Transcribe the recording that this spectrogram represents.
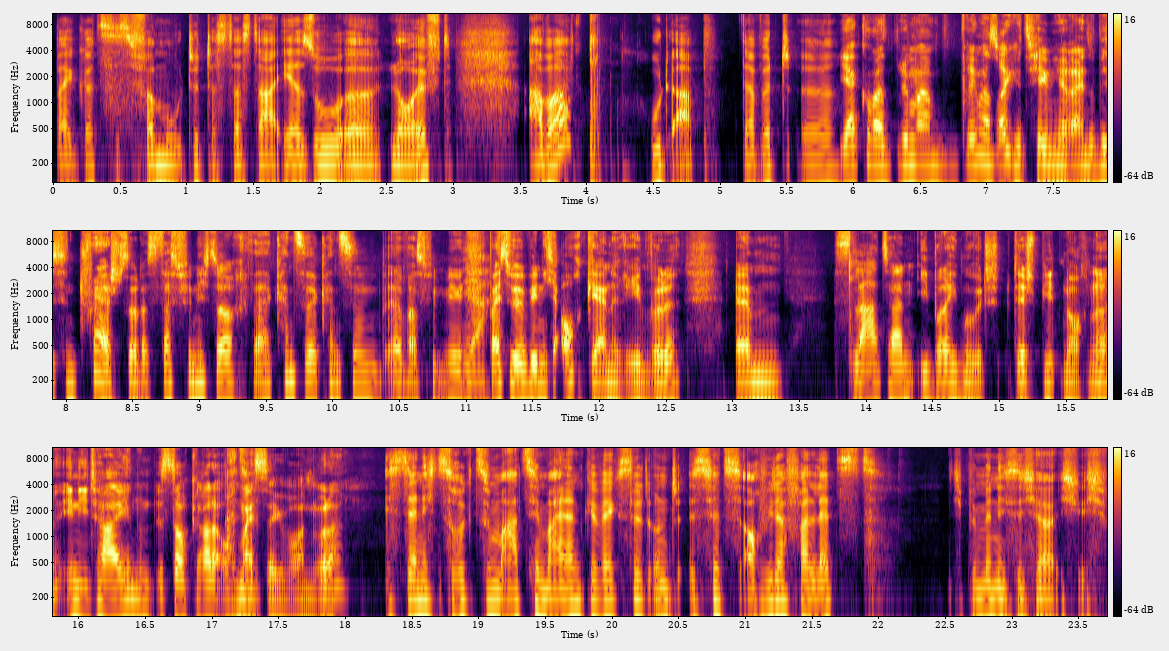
bei Götzes vermutet, dass das da eher so äh, läuft. Aber Hut ab. Da wird. Äh ja, guck mal, bring mal, bring mal solche Themen hier rein. So ein bisschen Trash. So, das, das finde ich doch, da kannst du, kannst du äh, was mit mir. Ja. Weißt du, über wen ich auch gerne reden würde? Ähm, Slatan Ibrahimovic. Der spielt noch, ne? In Italien und ist auch gerade auch also, Meister geworden, oder? Ist der nicht zurück zum AC Mailand gewechselt und ist jetzt auch wieder verletzt? Ich bin mir nicht sicher. Ich, ich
